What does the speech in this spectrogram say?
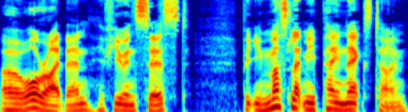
Oh, all right then, if you insist. But you must let me pay next time.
